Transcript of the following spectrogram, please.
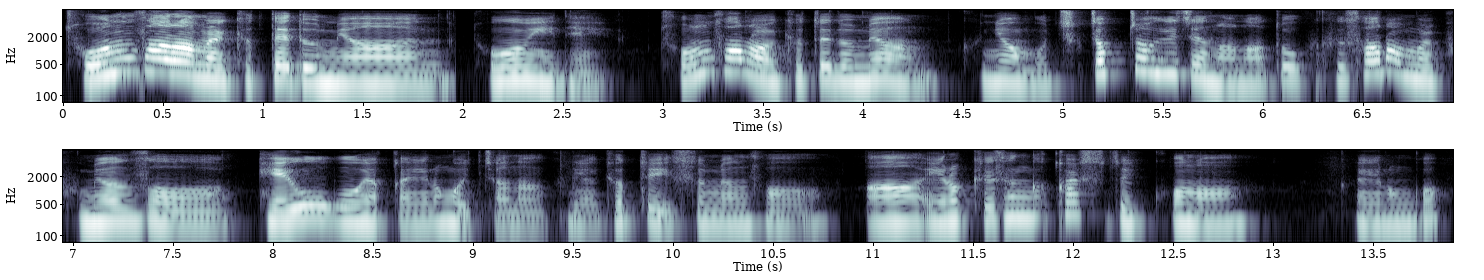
좋은 사람을 곁에 두면 도움이 돼. 좋은 사람을 곁에 두면 그냥 뭐 직접적이진 않아도 그 사람을 보면서 배우고 약간 이런 거 있잖아. 그냥 곁에 있으면서 아 이렇게 생각할 수도 있구나. 이런 거.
